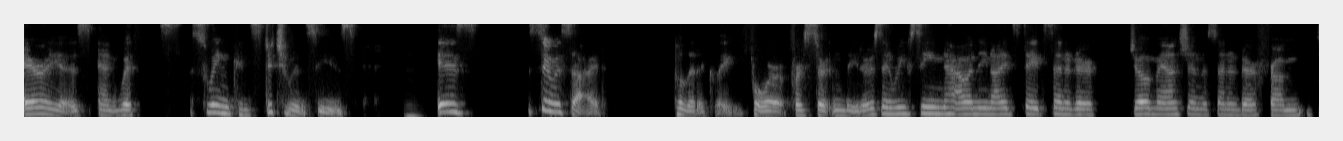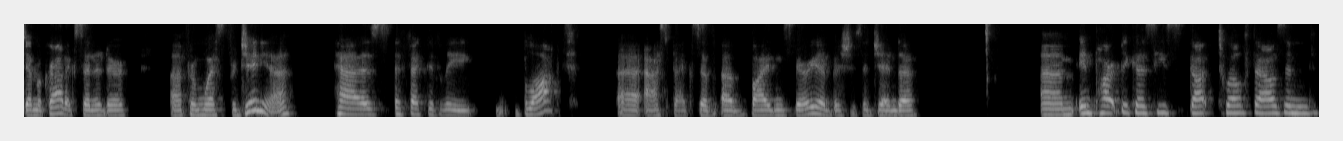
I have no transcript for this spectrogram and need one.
areas and with swing constituencies mm. is suicide politically for for certain leaders and we've seen how in the united states senator joe manchin the senator from democratic senator uh, from west virginia has effectively blocked uh, aspects of, of biden's very ambitious agenda um, in part because he's got 12,000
